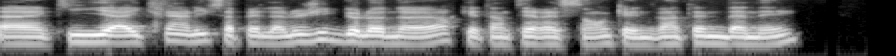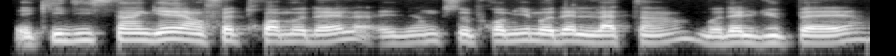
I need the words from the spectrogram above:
euh, qui a écrit un livre qui s'appelle La logique de l'honneur, qui est intéressant, qui a une vingtaine d'années, et qui distinguait en fait trois modèles. Et donc, ce premier modèle latin, modèle du père,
